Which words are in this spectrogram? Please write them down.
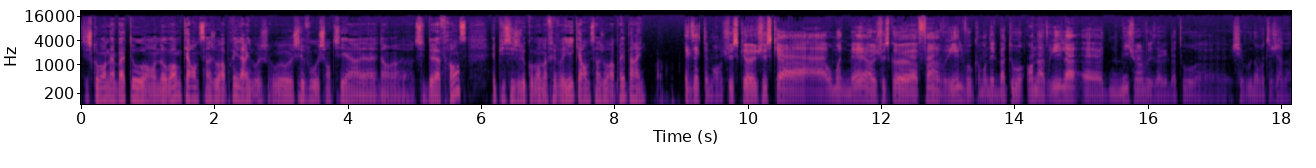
si je commande un bateau en novembre, 45 jours après, il arrive chez vous au chantier dans, le sud de la France. Et puis si je le commande en février, 45 jours après, pareil. Exactement. Jusqu'au mois de mai, euh, jusqu'à fin avril, vous commandez le bateau en avril. Euh, mi-juin, vous avez le bateau euh, chez vous dans votre jardin.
